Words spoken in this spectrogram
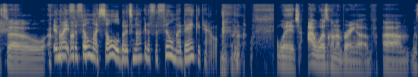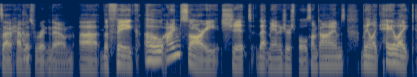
So, It might fulfill my soul, but it's not going to fulfill my bank account. which I was gonna bring up, um, because I have Oh. this written down. Uh, the fake, oh, I'm sorry, shit that managers pull sometimes, being like, hey, like,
